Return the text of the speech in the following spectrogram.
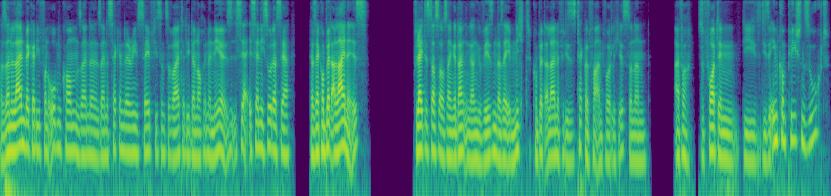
also seine Linebacker, die von oben kommen, seine, seine Secondary Safeties und so weiter, die dann noch in der Nähe, es ist ja, ist ja nicht so, dass er, dass er komplett alleine ist, Vielleicht ist das auch sein Gedankengang gewesen, dass er eben nicht komplett alleine für dieses Tackle verantwortlich ist, sondern einfach sofort den, die, diese Incompletion sucht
